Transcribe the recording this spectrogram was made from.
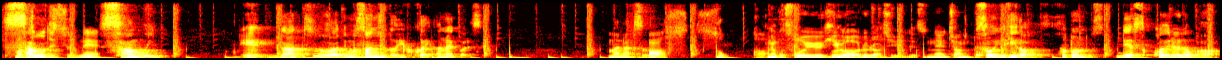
さそうですよね寒い。え、夏はでも30度いくかいかないかですよ。真夏。あそっかなんかそういう日があるらしいですね、ちゃんとそういう日がほとんどです。で、超えるのが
